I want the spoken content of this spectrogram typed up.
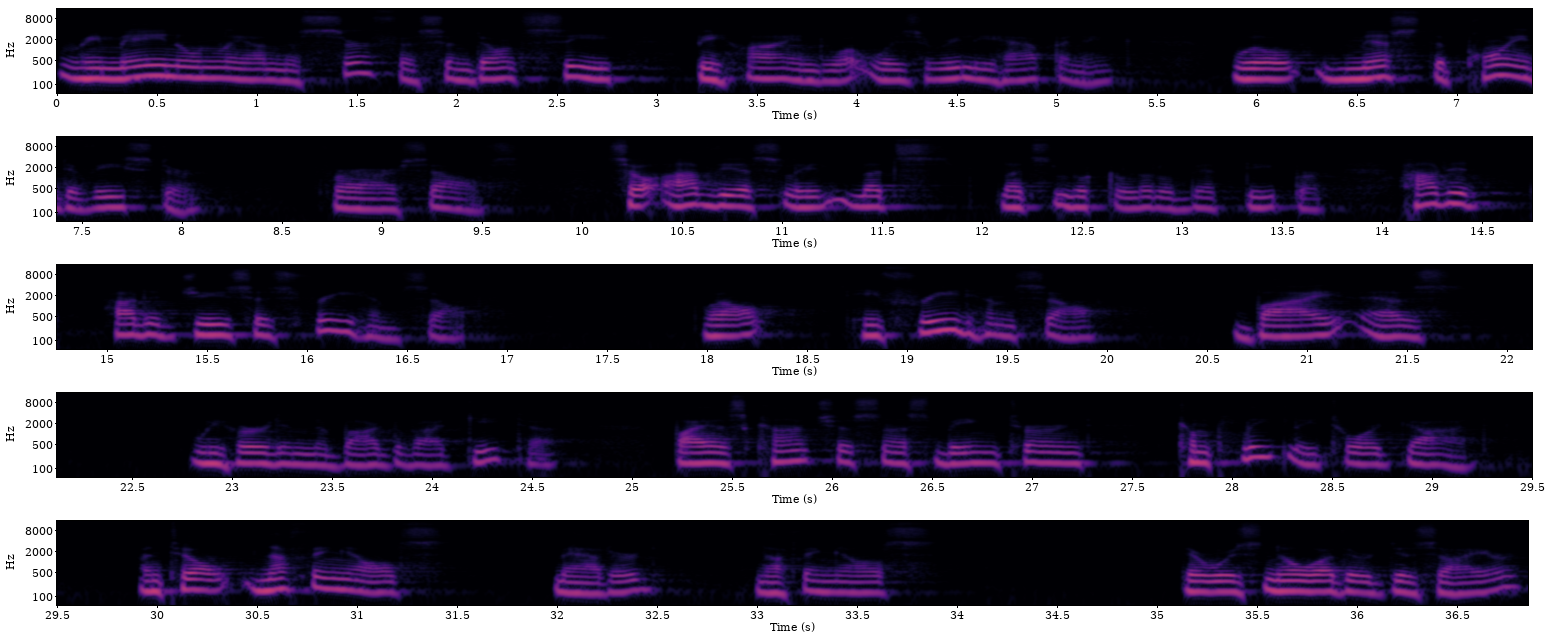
remain only on the surface and don't see behind what was really happening, we'll miss the point of Easter for ourselves. So obviously, let's let's look a little bit deeper. How did how did Jesus free himself? Well, he freed himself by, as we heard in the Bhagavad Gita, by his consciousness being turned completely toward God until nothing else mattered, nothing else, there was no other desire,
